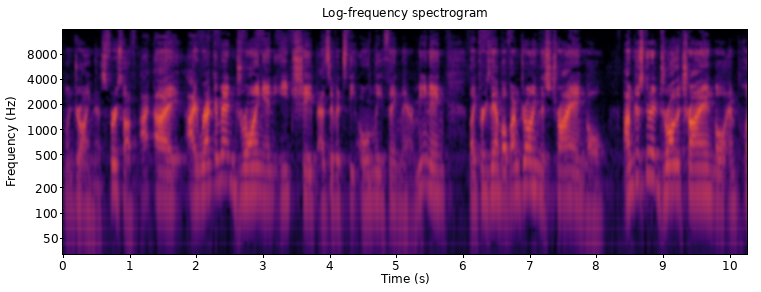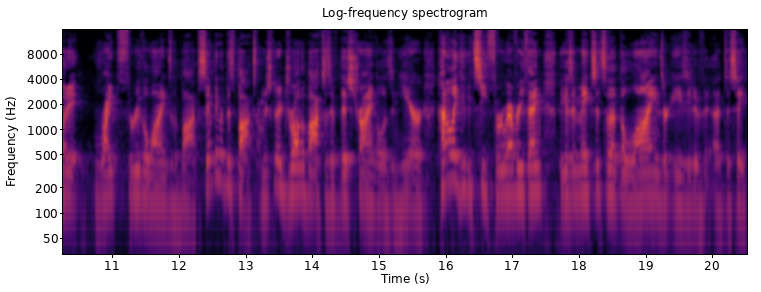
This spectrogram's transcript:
when drawing this. First off, I, I, I recommend drawing in each shape as if it's the only thing there. Meaning, like for example, if I'm drawing this triangle, I'm just gonna draw the triangle and put it right through the lines of the box. Same thing with this box. I'm just gonna draw the box as if this triangle is in here, kind of like you could see through everything because it makes it so that the lines are easy to, uh, to see.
